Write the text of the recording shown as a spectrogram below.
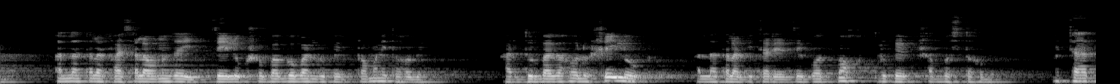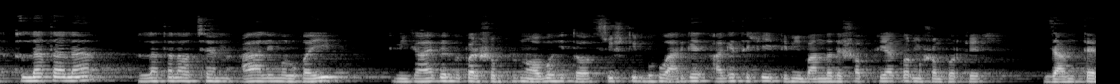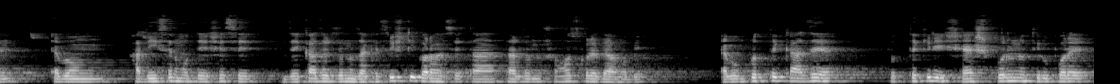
আল্লাহ তালার ফয়সালা অনুযায়ী যেই লোক সৌভাগ্যবান রূপে প্রমাণিত হবে। আর দুর্ভাগ্য হলো সেই লোক আল্লাহ তালার বিচারে যে বদবখত রূপে সাব্যস্ত হবে। অর্থাৎ আল্লাহ তালা আল্লাহ তালা হচ্ছেন আলিমুল গাইব তিনি গায়েবের ব্যাপারে সম্পূর্ণ অবহিত। সৃষ্টির বহু আগে আগে থেকেই তিনি বান্দাদের সব ক্রিয়াকর্ম সম্পর্কে জানতেন এবং হাদিসের মধ্যে এসেছে যে কাজের জন্য যাকে সৃষ্টি করা হয়েছে তা, তার জন্য সহজ করে দেওয়া হবে। এবং প্রত্যেক কাজের প্রত্যেকেরই শেষ পরিণতির উপরে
